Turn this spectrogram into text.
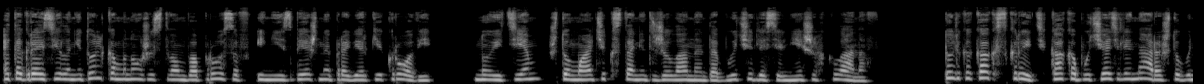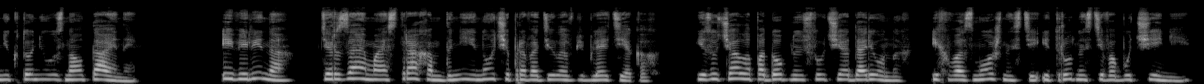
Это грозило не только множеством вопросов и неизбежной проверки крови, но и тем, что мальчик станет желанной добычей для сильнейших кланов. Только как скрыть, как обучать Ленара, чтобы никто не узнал тайны? Эвелина терзаемая страхом, дни и ночи проводила в библиотеках, изучала подобные случаи одаренных, их возможности и трудности в обучении.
